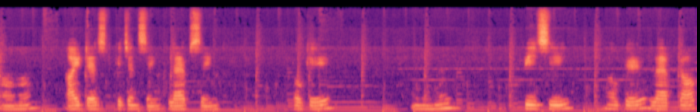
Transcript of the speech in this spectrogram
Uh-huh eye test kitchen sink lab sink okay. Mm-hmm. pc okay. Laptop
